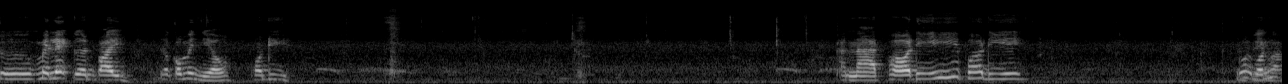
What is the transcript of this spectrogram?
คือไม่เละเกินไป แล้วก็ไม่เหนียว พอดี ขนาดพอดี พอดีด้วยบอล ว่ะ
